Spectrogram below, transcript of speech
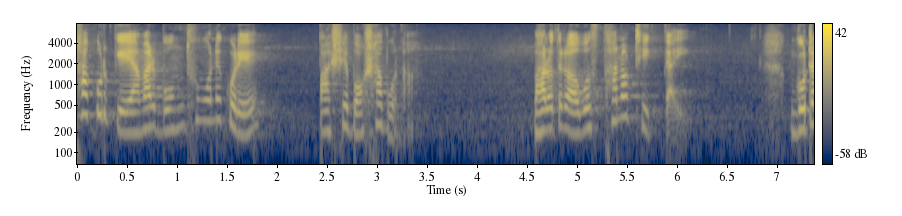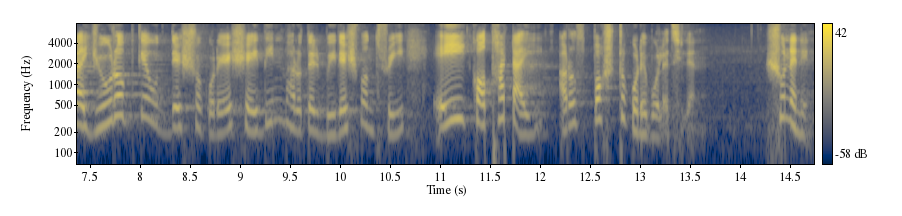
ঠাকুরকে আমার বন্ধু মনে করে পাশে বসাবো না। ভারতের অবস্থানও ঠিক তাই। গোটা ইউরোপকে উদ্দেশ্য করে সেই দিন ভারতের বিদেশমন্ত্রী এই কথাটাই আরও স্পষ্ট করে বলেছিলেন শুনে নিন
